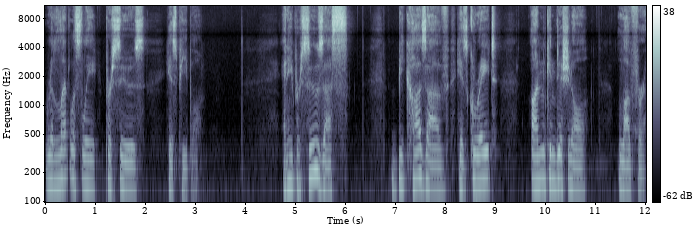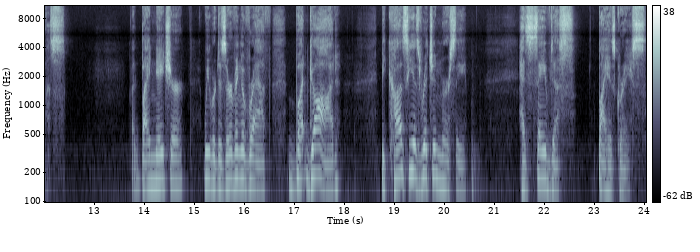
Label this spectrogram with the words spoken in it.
relentlessly pursues his people. And he pursues us because of his great unconditional love for us. By nature, we were deserving of wrath, but God, because he is rich in mercy, has saved us by his grace.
